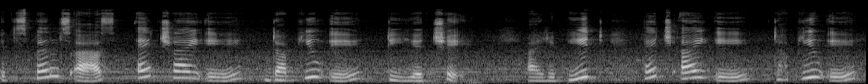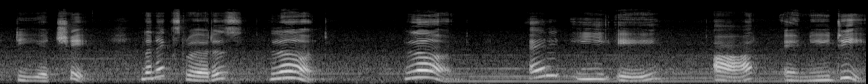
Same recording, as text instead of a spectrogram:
It spells as H I A W A T H A. I repeat H I A W A T H A. The next word is learned. Learned. L E A R N E D.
